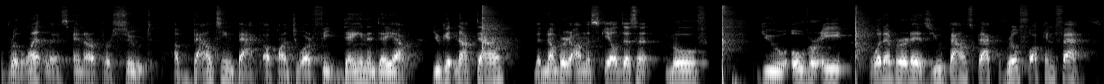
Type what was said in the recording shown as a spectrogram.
relentless in our pursuit of bouncing back up onto our feet day in and day out. You get knocked down, the number on the scale doesn't move, you overeat, whatever it is, you bounce back real fucking fast.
